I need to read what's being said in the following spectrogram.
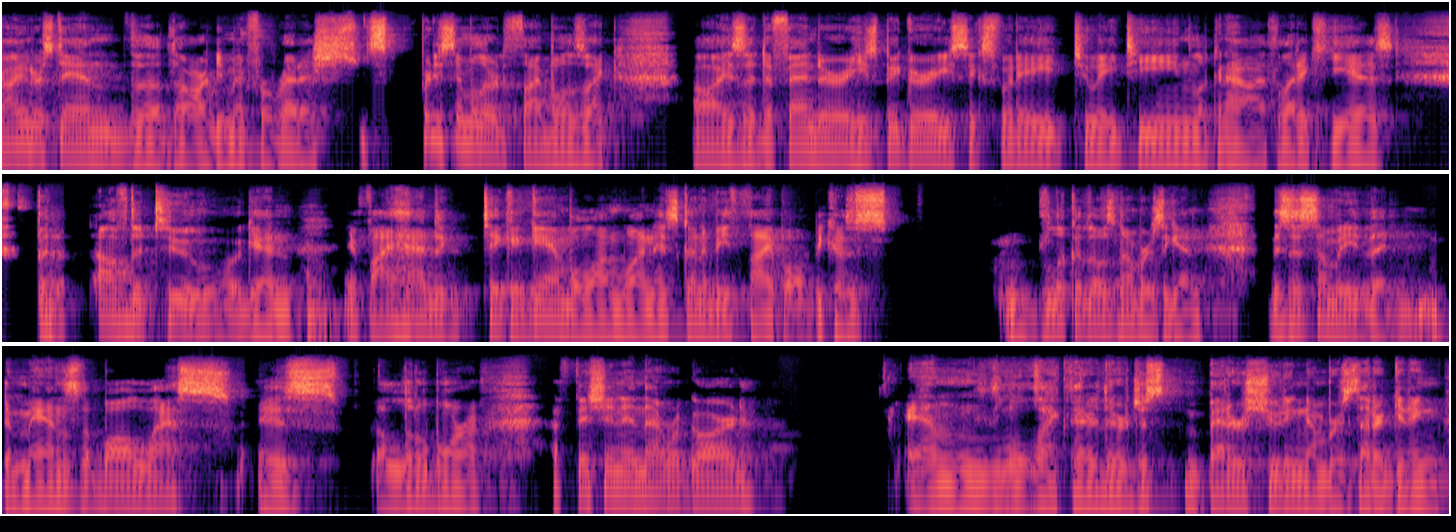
I understand the the argument for Reddish. Pretty similar to Thybulle is like, oh, he's a defender. He's bigger. He's six foot eight, 218. Look at how athletic he is. But of the two, again, if I had to take a gamble on one, it's going to be Thybulle because look at those numbers again. This is somebody that demands the ball less, is a little more efficient in that regard. And like they're they're just better shooting numbers that are getting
